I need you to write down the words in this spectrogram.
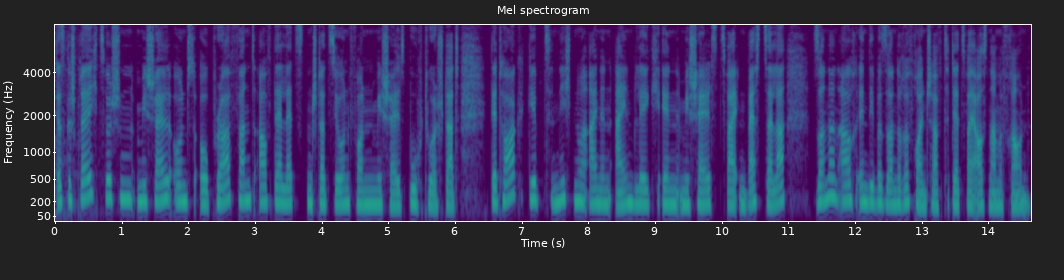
Das Gespräch zwischen Michelle und Oprah fand auf der letzten Station von Michelles Buchtour statt. Der Talk gibt nicht nur einen Einblick in Michelles zweiten Bestseller, sondern auch in die besondere Freundschaft der zwei Ausnahmefrauen.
